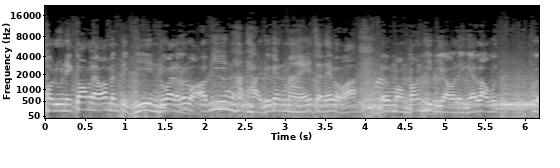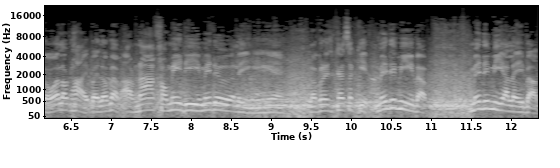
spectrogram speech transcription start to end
พอดูในกล้องแล้วว่ามันติดพี่อินด้วยแล้วก็บอกเออพี่อินถ่ายด้วยกันไหมจะได้แบบว่าเออมองกล้องทีเดียวอะไรเงี้ยเราเผื่อว่าเราถ่ายไปแล้วแบบเอาหน้าเขาไม่ดีไม่เดินอะไรอย่างเงี้ยเราก็เลยแค่สะกิดไม่ได้มีแบบไม่ได้มีอะไรแบบ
